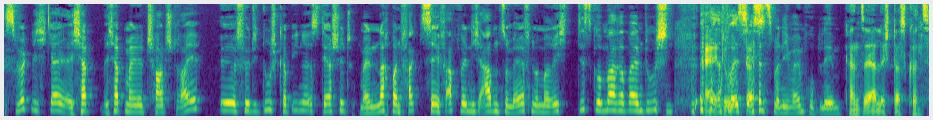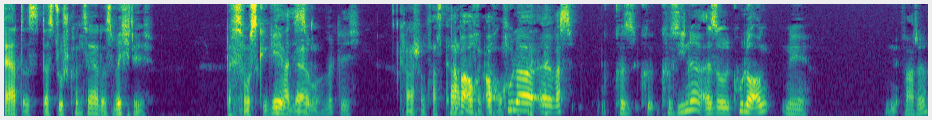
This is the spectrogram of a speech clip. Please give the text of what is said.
Ist wirklich geil. Ich hab, ich hab meine Charge 3 äh, für die Duschkabine, ist der Shit. Meine Nachbarn fuckt safe ab, wenn ich abends um 11 nochmal richtig Disco mache beim Duschen. Ey, du, Aber ist ja erstmal nicht mein Problem. Ganz ehrlich, das Konzert ist, das Duschkonzert ist wichtig. Das muss gegeben ja, ist werden. so, wirklich. Kann man schon fast Karten Aber auch, auch cooler, äh, was? Cous Cousine? Also cooler Onkel? Nee. nee. Warte.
